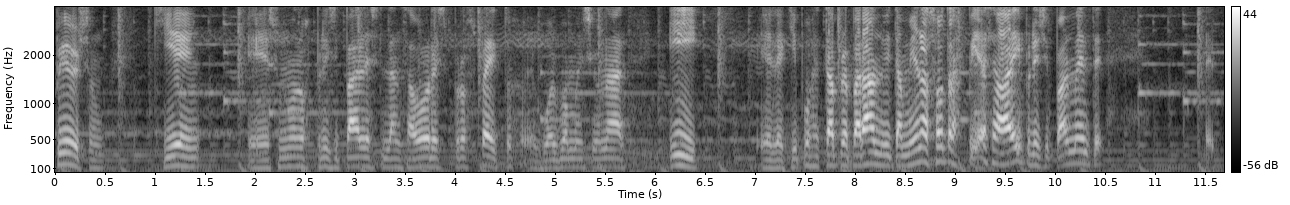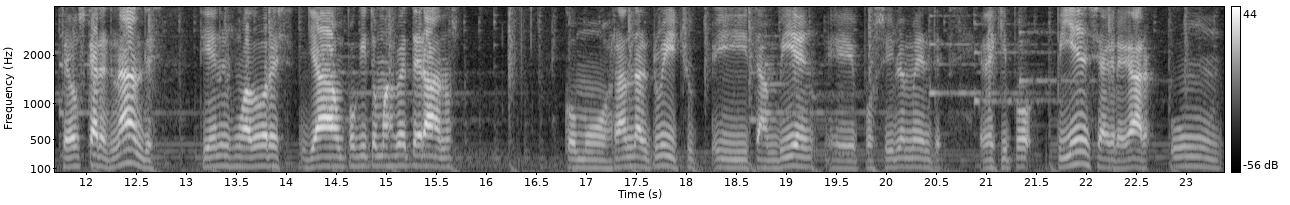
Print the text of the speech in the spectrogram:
Pearson, quien es uno de los principales lanzadores prospectos, eh, vuelvo a mencionar, y el equipo se está preparando y también las otras piezas ahí, principalmente eh, Oscar Hernández, tienen jugadores ya un poquito más veteranos como Randall Grichuk y también eh, posiblemente el equipo piense agregar un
